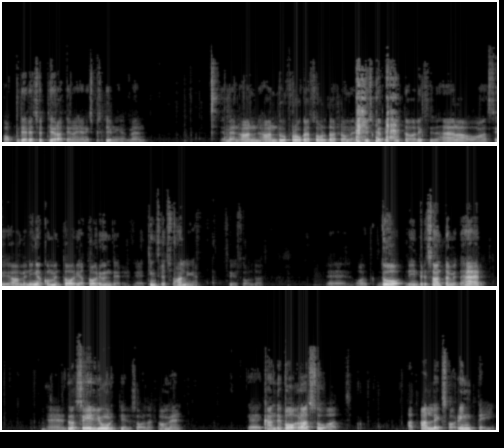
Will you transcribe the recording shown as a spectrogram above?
Och det resulterar i den här gärningsbeskrivningen. Men men han, han då frågar Sordash om hur ska besluta Alex i det här och han säger ja men inga kommentarer, jag tar det under tingsrättsförhandlingen. Säger Sordash. Och då, det intressanta med det här, då säger Jon till Sordash, ja men Eh, kan det vara så att, att Alex har ringt dig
